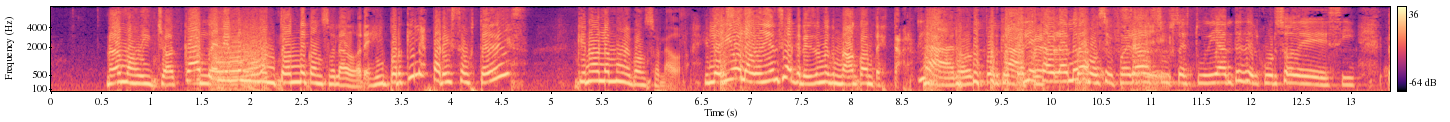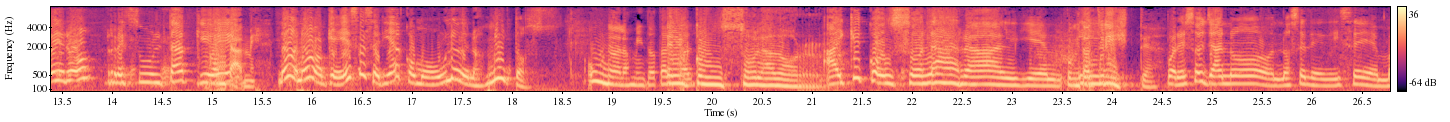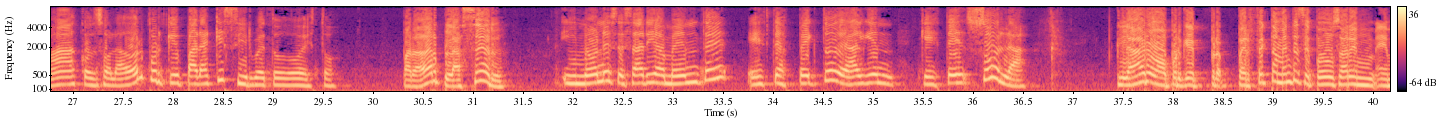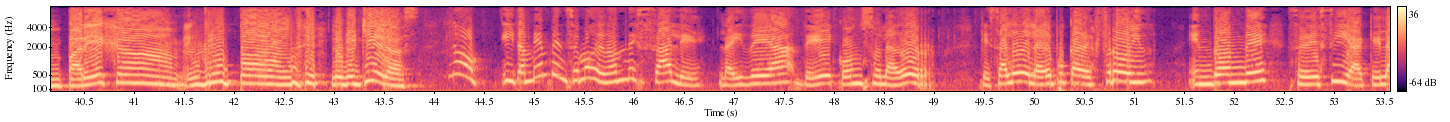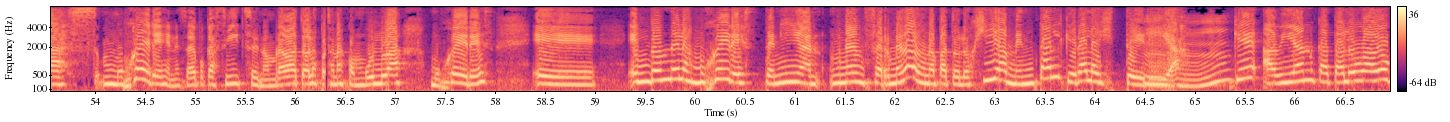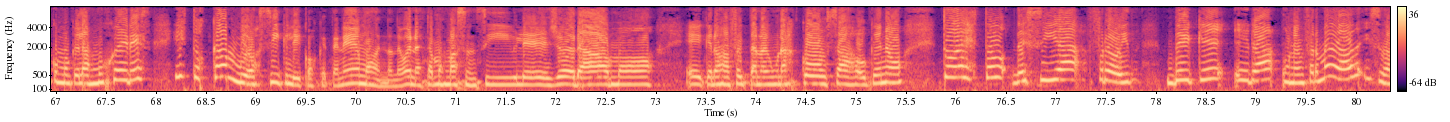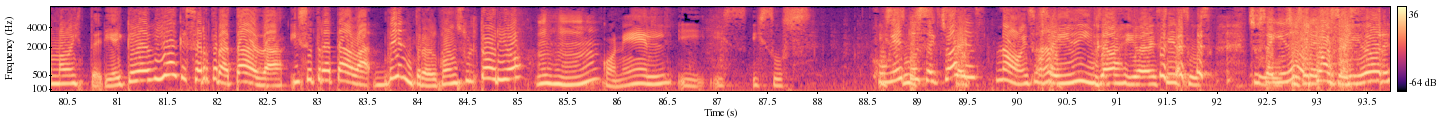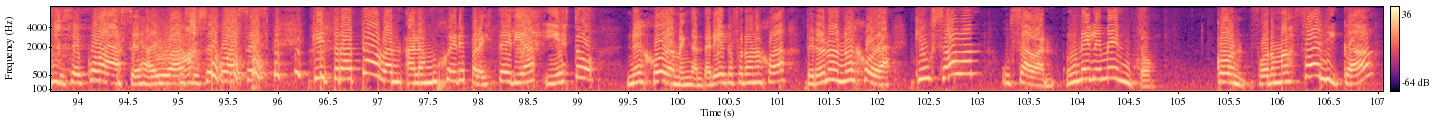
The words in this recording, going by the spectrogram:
No hemos dicho, acá No. tenemos un montón de consoladores. ¿Y por qué les parece a ustedes que no hablamos de consolador? Y le digo a la audiencia creyendo que me va a contestar. Claro, porque usted le está hablando como si fueran Sí. sus estudiantes del curso de ESI. Pero resulta que. Contame. No, no, que ese sería como uno de los mitos. Uno de los mitos tal El cual. consolador. Hay que consolar a alguien. Porque está triste. Por eso ya no, no se le dice más consolador, porque ¿para qué sirve todo esto? Para dar placer. Y no necesariamente este aspecto de alguien que esté sola. Claro, porque pr- perfectamente se puede usar en, en pareja, en grupo, lo que quieras. No, y también pensemos de dónde sale la idea de consolador, que sale de la época de Freud, en donde se decía que las mujeres, en esa época sí se nombraba a todas las personas con vulva mujeres, eh, en donde las mujeres tenían una enfermedad, una patología mental que era la histeria, que habían catalogado como que las mujeres, estos cambios cíclicos que tenemos, en donde, bueno, estamos más sensibles, lloramos, eh, que nos afectan algunas cosas o que no, todo esto decía Freud de que era una enfermedad y se llamaba histeria y que había que ser tratada y se trataba dentro del consultorio con él y, y, y sus ¿Juguetes sexuales? se- no, y sus Ah. seguidillas, iba a decir, sus, Sus seguidores. sus secuaces. seguidores, sus secuaces, ahí va, sus secuaces, que trataban a las mujeres para histeria, y esto no es joda, me encantaría que fuera una joda, pero no, no es joda. ¿Qué usaban? Usaban un elemento con forma fálica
